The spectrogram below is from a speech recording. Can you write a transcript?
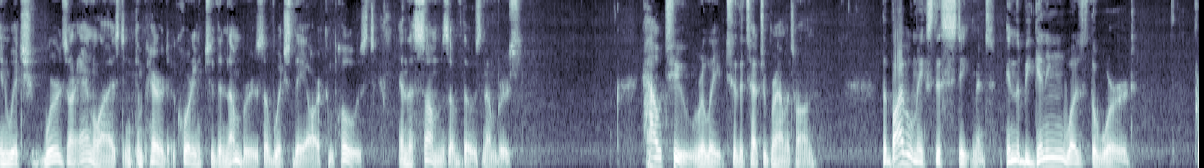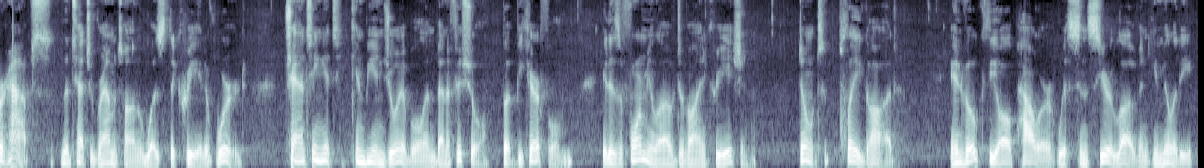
in which words are analyzed and compared according to the numbers of which they are composed and the sums of those numbers. How to relate to the Tetragrammaton? The Bible makes this statement In the beginning was the Word. Perhaps the Tetragrammaton was the creative word. Chanting it can be enjoyable and beneficial, but be careful. It is a formula of divine creation. Don't play God. Invoke the All Power with sincere love and humility.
